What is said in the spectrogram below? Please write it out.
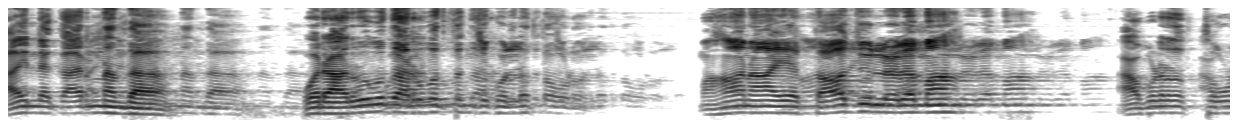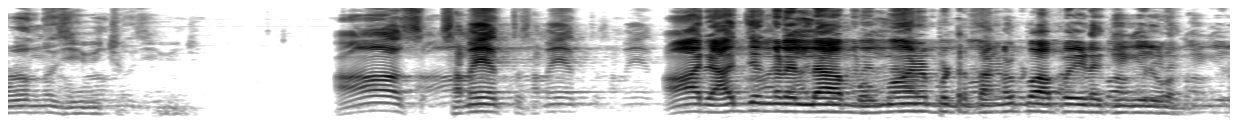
അതിന്റെ കാരണം എന്താ? ഒരു അറുപത് അറുപത്തഞ്ച് കൊല്ലത്തോളം മഹാനായ താജുൽ ഉലമ അവിടെ തുടർന്ന് ജീവിച്ചു. ആ സമയത്ത് സമയത്ത് ആ രാജ്യങ്ങളെല്ലാം ബഹുമാനപ്പെട്ട തങ്ങൾ പാപ്പയുടെ കീഴിൽ വന്നു.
